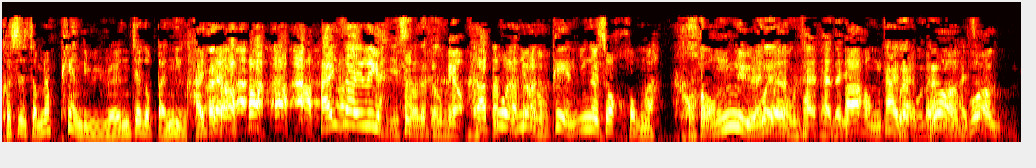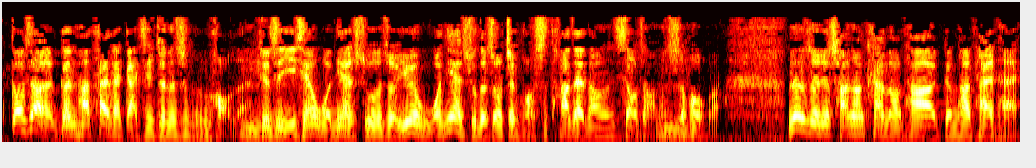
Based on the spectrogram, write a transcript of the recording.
可是怎么样骗女人这个本领还在，还在那个。你说的更妙。他不能用骗，应该说哄啊，哄女人。会哄太太的。他哄太太。不过不过高校长跟他太太感情真的是很好的。就是以前我念书的时候，因为我念书的时候正好是他在当校长的时候嘛，那个时候就常常看到他跟他太太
